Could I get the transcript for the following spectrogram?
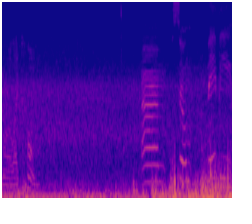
more like home. Um, so maybe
